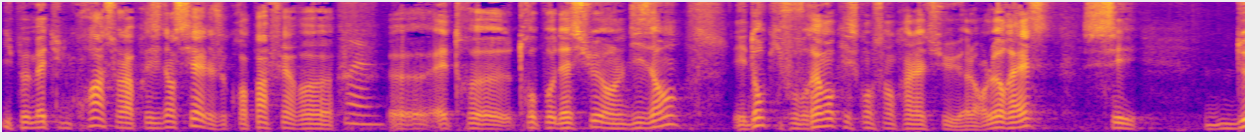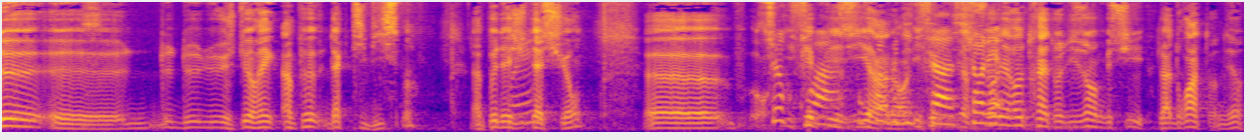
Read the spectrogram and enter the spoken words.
il peut mettre une croix sur la présidentielle. Je ne crois pas faire euh, euh, être euh, trop audacieux en le disant. Et donc, il faut vraiment qu'il se concentre là-dessus. Alors, le reste, c'est de, je dirais, un peu d'activisme un peu d'agitation. Euh, il fait plaisir. Alors, il fait sur, les... retraites en disant, mais si, la droite en disant,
